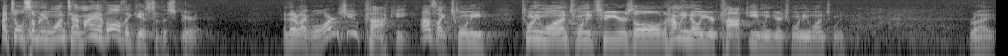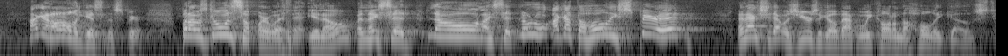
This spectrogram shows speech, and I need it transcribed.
I told somebody one time, I have all the gifts of the Spirit. And they're like, well, aren't you cocky? I was like 20, 21, 22 years old. How many know you're cocky when you're 21, 20? Right? I got all the gifts of the Spirit. But I was going somewhere with it, you know? And they said, no. And I said, no, no, I got the Holy Spirit. And actually, that was years ago, back when we called him the Holy Ghost.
